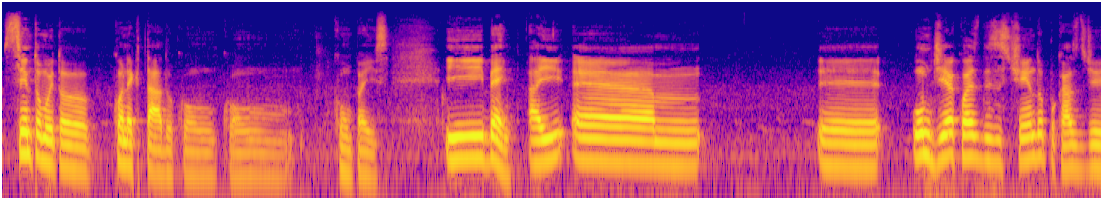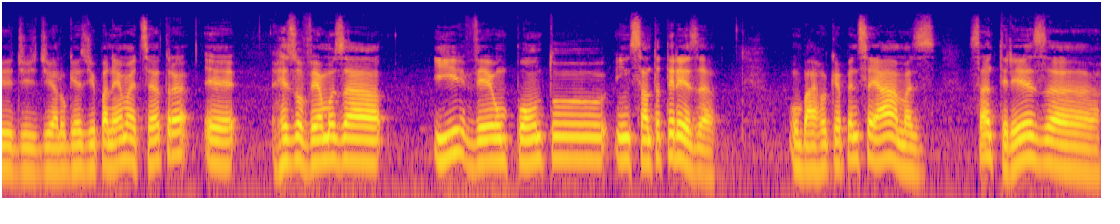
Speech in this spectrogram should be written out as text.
sinto muito conectado com, com, com o país. E, bem, aí é, é, um dia quase desistindo por causa de, de, de aluguéis de Ipanema, etc., é, resolvemos a e ver um ponto em Santa Teresa, um bairro que eu pensei, ah, mas Santa Teresa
